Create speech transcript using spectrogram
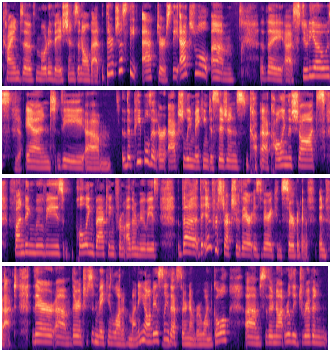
kinds of motivations and all that. But they're just the actors, the actual um, the uh, studios Yeah. and the um, the people that are actually making decisions, uh, calling the shots, funding movies, pulling backing from other movies. The the infrastructure there is very conservative. In fact, they're um, they're interested in making a lot of money. Obviously, that's their number one goal. Um, so they're not really driven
